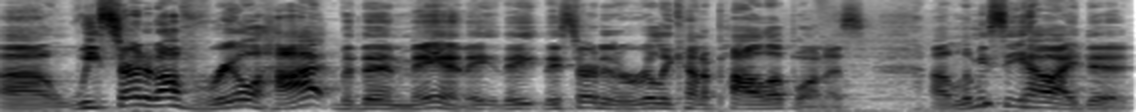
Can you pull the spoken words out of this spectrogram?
Uh, we started off real hot, but then, man, they, they, they started to really kind of pile up on us. Um, let me see how I did.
